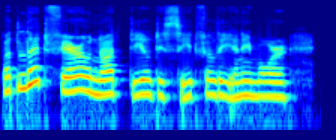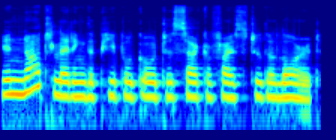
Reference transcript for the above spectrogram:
But let Pharaoh not deal deceitfully any more in not letting the people go to sacrifice to the Lord.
